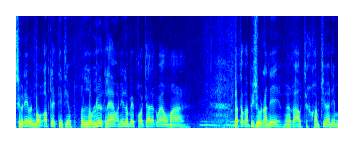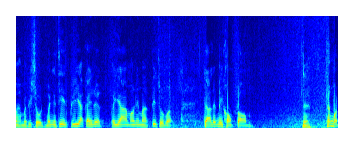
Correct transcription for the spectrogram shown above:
เสือนี่มันบอก objective ที่มันเราเลือกแล้ว อันนี้เราไม่พอใจเราก็ไม่เอามาเราต้องการพิสูจน์อันนี้แล้วก็เอาความเชื่ออันนี้มามาพิสูจน์เหมือนอย่างที่พิยะไกรเลิกพยายามเอานี่มา พิสูจน์ว่าจารึกนี้ของปลอมเนี่ยทั้งหมด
